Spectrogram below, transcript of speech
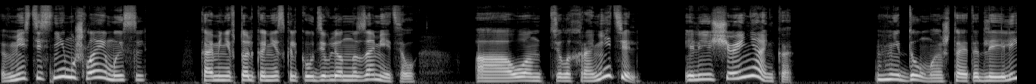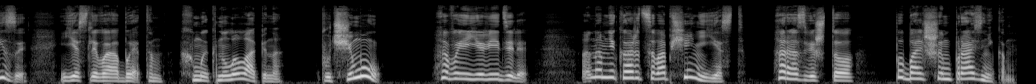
Вместе с ним ушла и мысль. Каменев только несколько удивленно заметил. «А он телохранитель? Или еще и нянька?» «Не думаю, что это для Элизы, если вы об этом», — хмыкнула Лапина. «Почему?» Вы ее видели? Она, мне кажется, вообще не ест. Разве что по большим праздникам.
